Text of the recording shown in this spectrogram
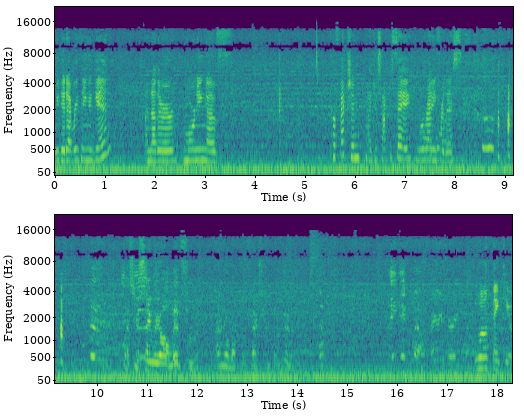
we did everything again. Another morning of perfection, I just have to say. We're ready for this. Let's just say we all lived through it. I don't know about perfection, but you know. They did well, very, very well. Well, thank you.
